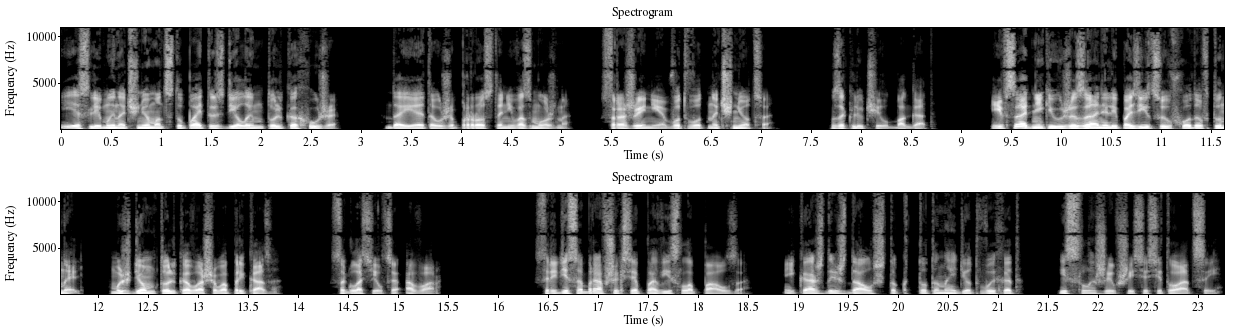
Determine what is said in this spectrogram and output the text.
Если мы начнем отступать, то сделаем только хуже. Да и это уже просто невозможно. Сражение вот-вот начнется», — заключил Богат. «И всадники уже заняли позицию входа в туннель. Мы ждем только вашего приказа», — согласился Авар. Среди собравшихся повисла пауза, и каждый ждал, что кто-то найдет выход из сложившейся ситуации.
